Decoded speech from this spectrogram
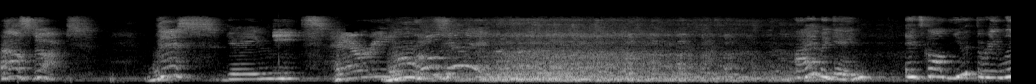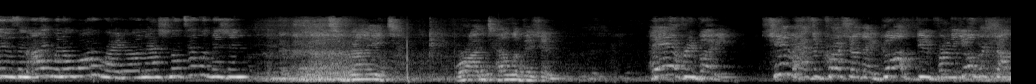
I'll start. This game eats Harry. Okay. I have a game. It's called You Three Lose and I Win a Water We're on television. Hey, everybody! Kim has a crush on that goth dude from the yogurt shop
